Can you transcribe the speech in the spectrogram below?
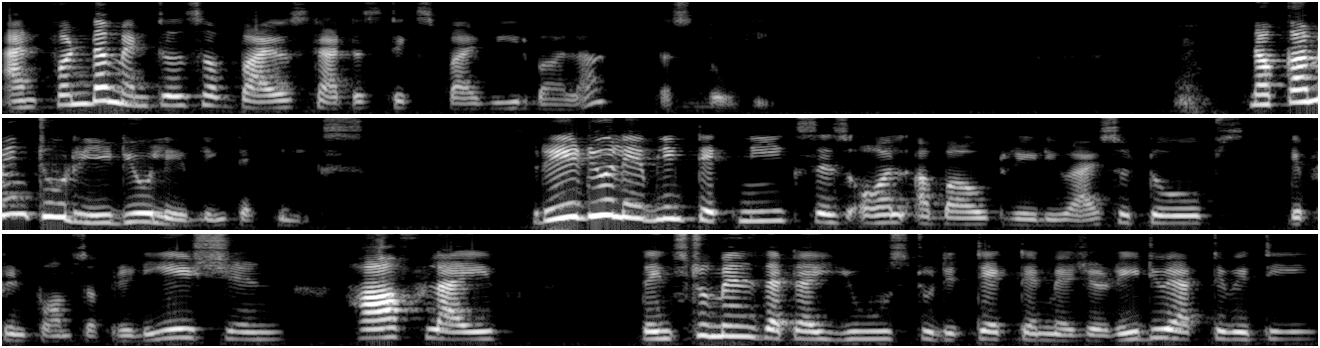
and Fundamentals of Biostatistics by Veerbala Rastogi. Now coming to radio labeling techniques. Radio labeling techniques is all about radioisotopes, different forms of radiation, half-life, the instruments that are used to detect and measure radioactivity,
